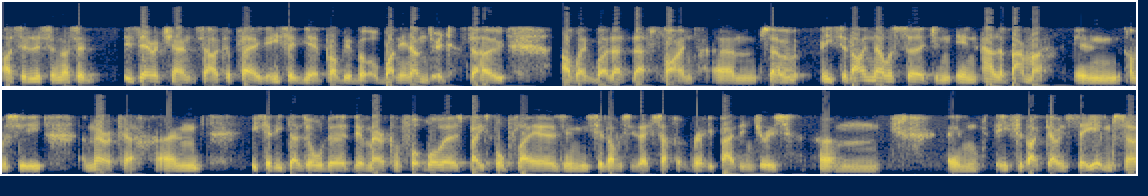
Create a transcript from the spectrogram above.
I said, "Listen," I said, "Is there a chance that I could play?" He said, "Yeah, probably about one in hundred. So I went, "Well, that, that's fine." Um, so he said, "I know a surgeon in Alabama." In obviously America, and he said he does all the, the American footballers, baseball players, and he said obviously they suffer really bad injuries. Um, and he said I'd go and see him. So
